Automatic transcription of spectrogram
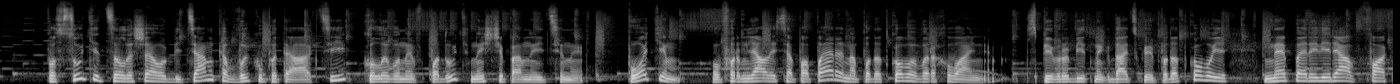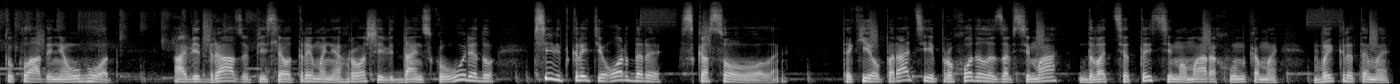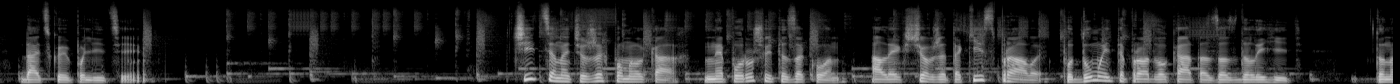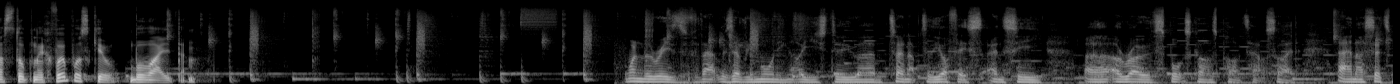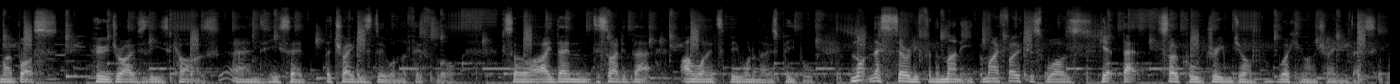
По суті, це лише обіцянка викупити акції, коли вони впадуть нижче певної ціни. Потім оформлялися папери на податкове вирахування. Співробітник датської податкової не перевіряв факт укладення угод, а відразу після отримання грошей від данського уряду всі відкриті ордери скасовували. Такі операції проходили за всіма 27 рахунками, викритими датською поліцією. Вчіться на чужих помилках, не порушуйте закон. Але якщо вже такі справи, подумайте про адвоката заздалегідь. До наступних випусків бувайте! One of the reasons for that was every morning I used to um, turn up to the office and see uh, a row of sports cars parked outside. And I said to my boss, Who drives these cars? And he said, The traders do on the fifth floor. So I then decided that I wanted to be one of those people. Not necessarily for the money, but my focus was get that so called dream job working on a trading desk.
